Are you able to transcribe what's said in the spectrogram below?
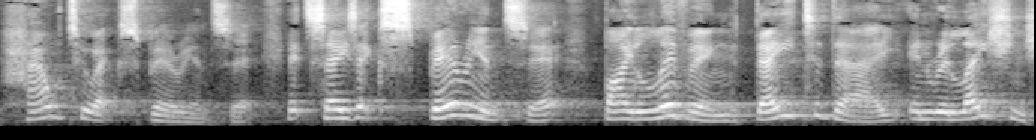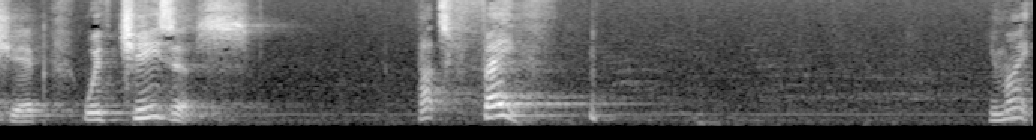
how to experience it. It says, experience it by living day to day in relationship with Jesus. That's faith. You might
